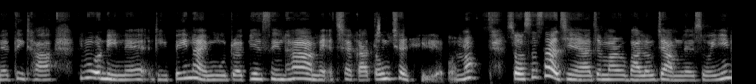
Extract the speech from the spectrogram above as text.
နဲ့သိထားသူတို့အနေနဲ့ဒီပေးနိုင်မှုအတွက်ပြင်ဆင်ထားရမယ့်အချက်က3ချက်ရှိတယ်ပေါ့နော်ဆိုတော့ဆက်ဆက်ချင်းကကျမတို့ဘာလုပ်ကြမလဲဆိုရင်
